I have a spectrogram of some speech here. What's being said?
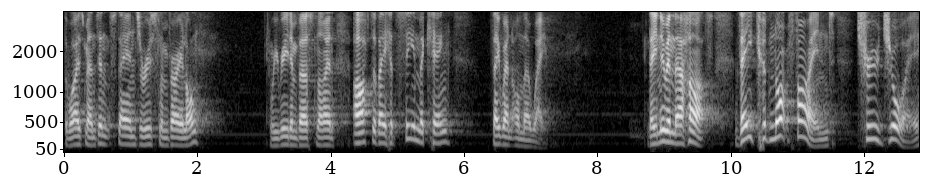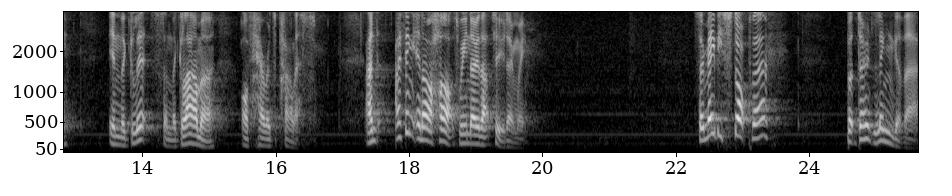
The wise men didn't stay in Jerusalem very long. We read in verse 9 after they had seen the king, they went on their way. They knew in their hearts they could not find true joy in the glitz and the glamour of Herod's palace. And I think in our hearts we know that too, don't we? So maybe stop there, but don't linger there.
